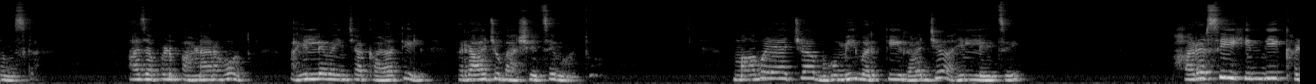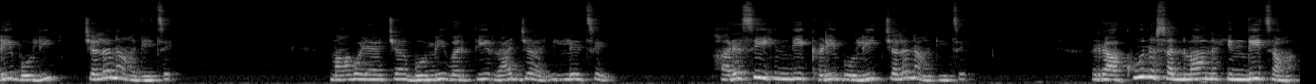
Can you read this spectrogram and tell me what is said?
नमस्कार. आज आपण पाहणार आहोत अहिल्याबाईंच्या काळातील राजभाषेचे महत्त्व. मावळ्याच्या भूमीवरती राज्य अहिल्येचे फारसी हिंदी खडी बोली चलन आधीचे मावळ्याच्या भूमीवरती राज्य अहिल्येचे फारसी हिंदी खडी बोली चलन आधीचे राखून सन्मान हिंदीचा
